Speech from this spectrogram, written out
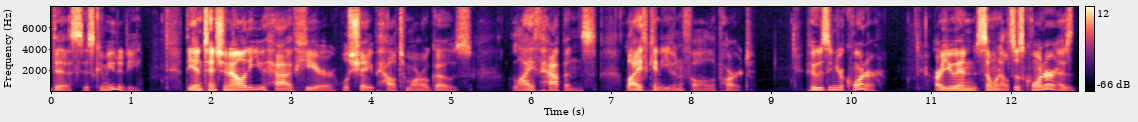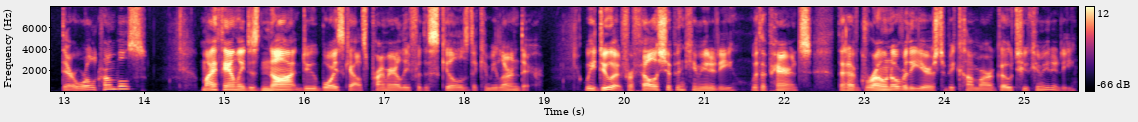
This is community. The intentionality you have here will shape how tomorrow goes. Life happens. Life can even fall apart. Who's in your corner? Are you in someone else's corner as their world crumbles? My family does not do Boy Scouts primarily for the skills that can be learned there. We do it for fellowship and community with the parents that have grown over the years to become our go to community.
